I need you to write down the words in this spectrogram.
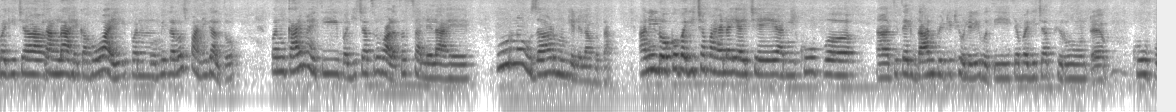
बगीचा चांगला आहे का? हो आई पण मी दररोज पाणी घालतो. पण काय माहिती बगीचा तर वाळतच चाललेला आहे. पूर्ण उजाड होऊन गेलेला होता. आणि लोक बगीचा पाहायला यायचे आणि खूप तिथे एक दानपेटी ठेवलेली होती. त्या बगीचात फिरून खूप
